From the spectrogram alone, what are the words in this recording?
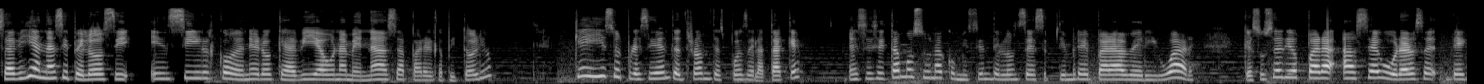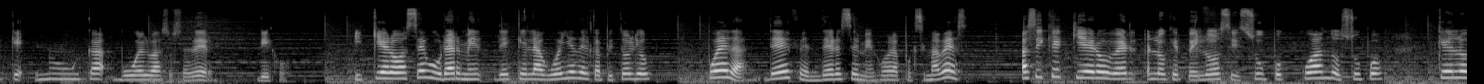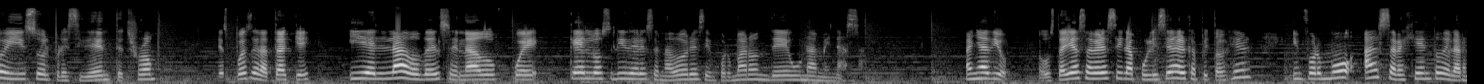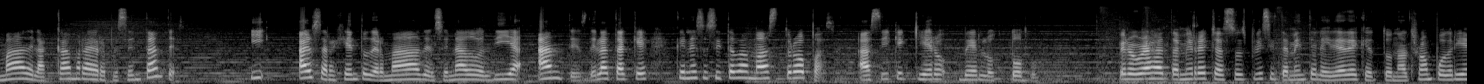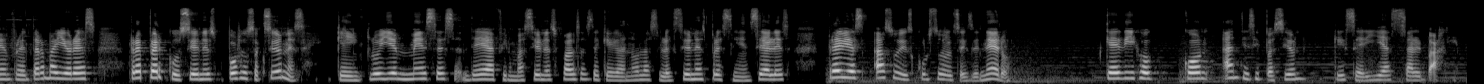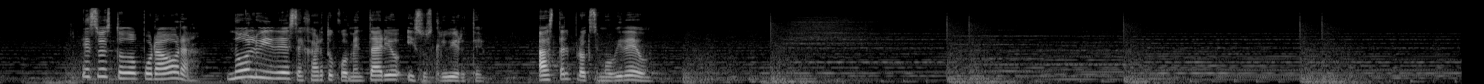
¿Sabía Nancy Pelosi en 5 de enero que había una amenaza para el Capitolio? ¿Qué hizo el presidente Trump después del ataque? Necesitamos una comisión del 11 de septiembre para averiguar qué sucedió para asegurarse de que nunca vuelva a suceder, dijo. Y quiero asegurarme de que la huella del Capitolio pueda defenderse mejor la próxima vez. Así que quiero ver lo que Pelosi supo cuando supo que lo hizo el presidente Trump después del ataque y el lado del Senado fue que los líderes senadores informaron de una amenaza. Añadió, me gustaría saber si la policía del Capitol Hill informó al sargento de la Armada de la Cámara de Representantes y al sargento de Armada del Senado el día antes del ataque que necesitaba más tropas, así que quiero verlo todo. Pero Graham también rechazó explícitamente la idea de que Donald Trump podría enfrentar mayores repercusiones por sus acciones, que incluyen meses de afirmaciones falsas de que ganó las elecciones presidenciales previas a su discurso del 6 de enero, que dijo con anticipación que sería salvaje. Eso es todo por ahora. No olvides dejar tu comentario y suscribirte. Hasta el próximo video.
